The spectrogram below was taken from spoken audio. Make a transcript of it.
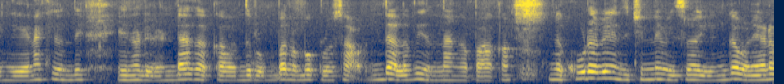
எங்கள் எனக்கு வந்து என்னுடைய ரெண்டாவது அக்கா வந்து ரொம்ப ரொம்ப க்ளோஸாக அந்த அளவு இருந்தாங்க பார்க்க இந்த கூடவே இந்த சின்ன வயசில் எங்கே விளையாட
